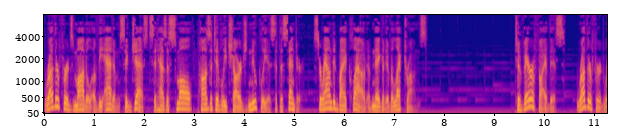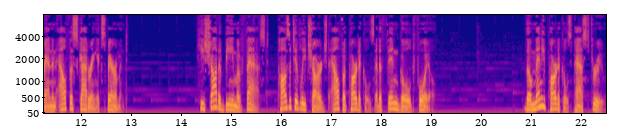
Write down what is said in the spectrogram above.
Rutherford's model of the atom suggests it has a small, positively charged nucleus at the center, surrounded by a cloud of negative electrons. To verify this, Rutherford ran an alpha scattering experiment. He shot a beam of fast, positively charged alpha particles at a thin gold foil. Though many particles passed through,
